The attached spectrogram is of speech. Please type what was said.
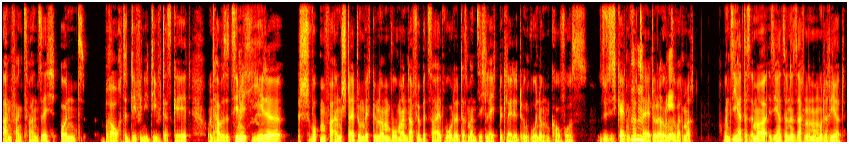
Anfang 20 und brauchte definitiv das Geld und habe so ziemlich jede Schwuppenveranstaltung mitgenommen, wo man dafür bezahlt wurde, dass man sich leicht bekleidet irgendwo in irgendeinem Kaufhaus Süßigkeiten Mhm, verteilt oder okay. irgend sowas macht. Und sie hat das immer, sie hat so eine Sachen immer moderiert.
